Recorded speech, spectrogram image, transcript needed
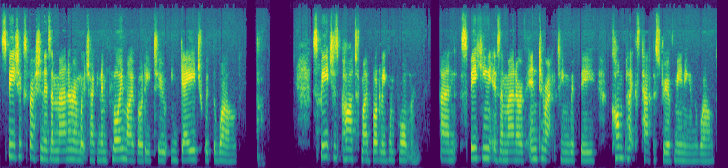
speech expression is a manner in which I can employ my body to engage with the world. Speech is part of my bodily comportment, and speaking is a manner of interacting with the complex tapestry of meaning in the world.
